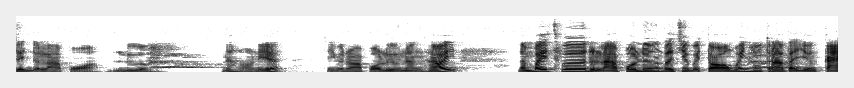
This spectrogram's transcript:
ចេញដុល្លារពណ៌លឿងណាបងប្អូនចេញដុល្លារពណ៌លឿងហ្នឹងហើយដើម្បីធ្វើដុល្លារពណ៌លឿងដល់ជាបៃតងវិញលុះត្រាតែយើងកែ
